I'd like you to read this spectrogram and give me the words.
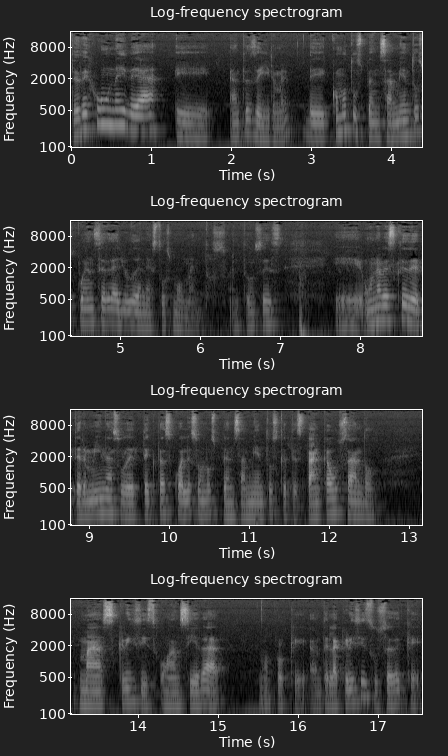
te dejo una idea eh, antes de irme de cómo tus pensamientos pueden ser de ayuda en estos momentos. Entonces, eh, una vez que determinas o detectas cuáles son los pensamientos que te están causando más crisis o ansiedad, ¿no? porque ante la crisis sucede que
